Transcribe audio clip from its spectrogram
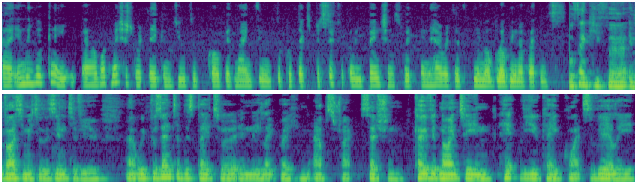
Uh, in the UK, uh, what measures were taken due to COVID 19 to protect specifically patients with inherited hemoglobinopathies? Well, thank you for inviting me to this interview. Uh, we presented this data in the late breaking abstract session. COVID 19 hit the UK quite severely,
